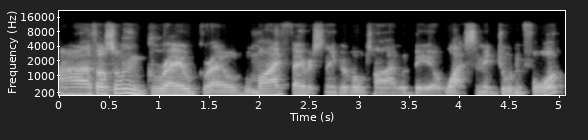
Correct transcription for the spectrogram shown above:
Uh, if I was talking grail, grail, well, my favorite sneaker of all time would be a white cement Jordan 4.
